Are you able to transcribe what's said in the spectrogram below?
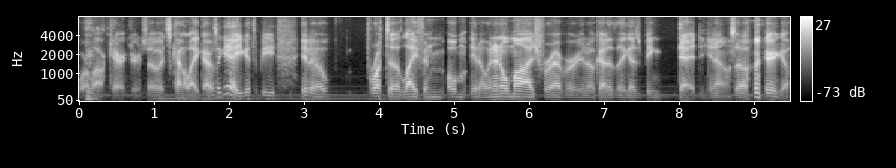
warlock character. So it's kind of like I was like, yeah, you get to be, you know, brought to life and you know in an homage forever, you know, kind of thing as being dead, you know. So there you go.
